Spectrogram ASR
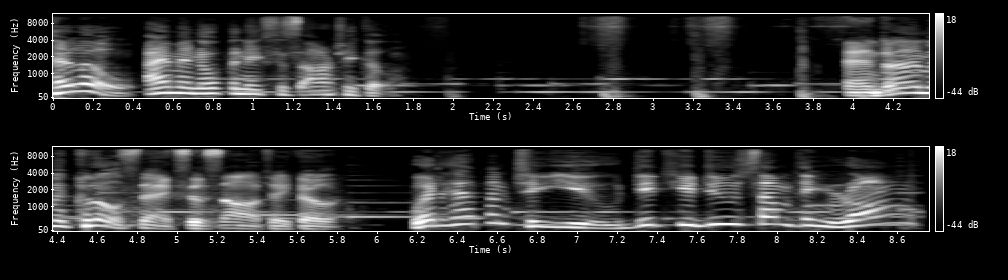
Hello, I'm an open access article. And I'm a closed access article. What happened to you? Did you do something wrong?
